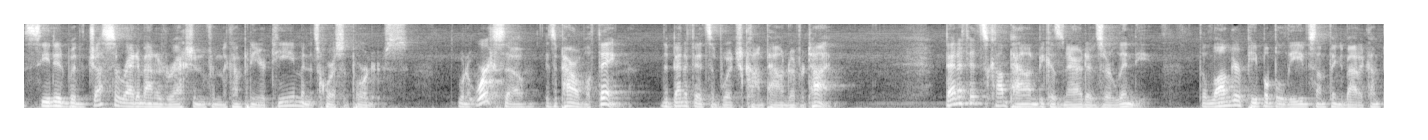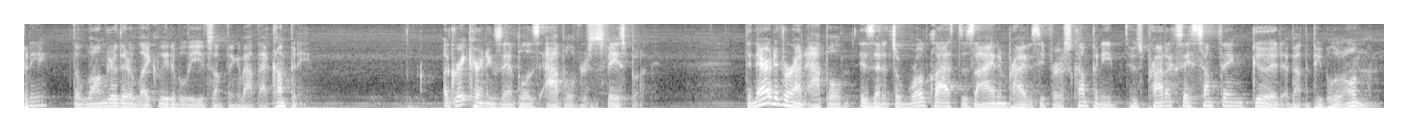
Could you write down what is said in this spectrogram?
seeded with just the right amount of direction from the company or team and its core supporters. When it works, though, it's a powerful thing, the benefits of which compound over time. Benefits compound because narratives are Lindy. The longer people believe something about a company, the longer they're likely to believe something about that company. A great current example is Apple versus Facebook. The narrative around Apple is that it's a world class design and privacy first company whose products say something good about the people who own them.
